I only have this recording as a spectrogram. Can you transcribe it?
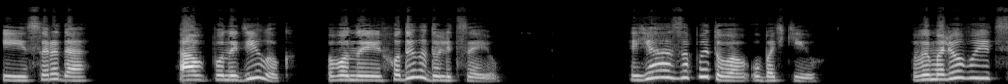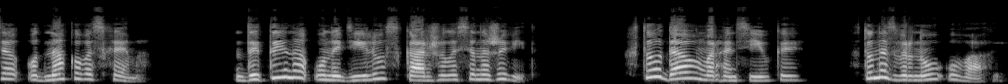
і середа. А в понеділок вони ходили до ліцею. Я запитував у батьків. Вимальовується однакова схема. Дитина у неділю скаржилася на живіт. Хто дав марганцівки, хто не звернув уваги.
